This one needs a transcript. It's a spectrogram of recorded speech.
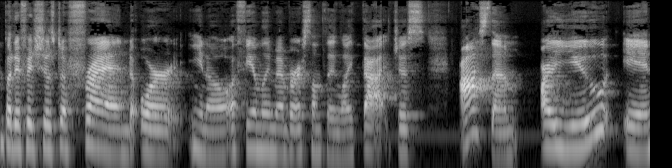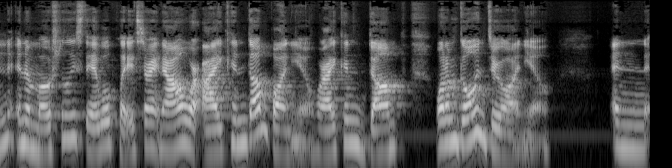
but if it's just a friend or, you know, a family member or something like that, just ask them, are you in an emotionally stable place right now where I can dump on you, where I can dump what I'm going through on you? And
